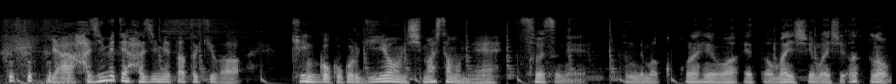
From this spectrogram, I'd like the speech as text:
いやー、初めて始めた時は結構心議論しましたもんね。そうですね。なんで、まあ、ここら辺は、えっと、毎週毎週、ああの、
